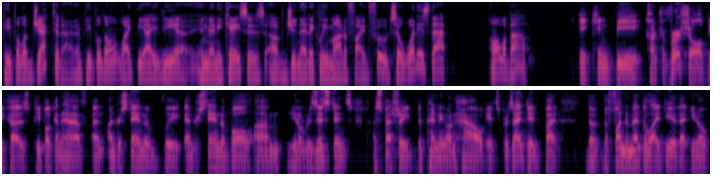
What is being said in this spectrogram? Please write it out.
people object to that. And people don't like the idea in many cases of genetically modified food. So, what is that all about? It can be controversial because people can have an understandably understandable, um, you know, resistance, especially depending on how it's presented. But the the fundamental idea that you know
